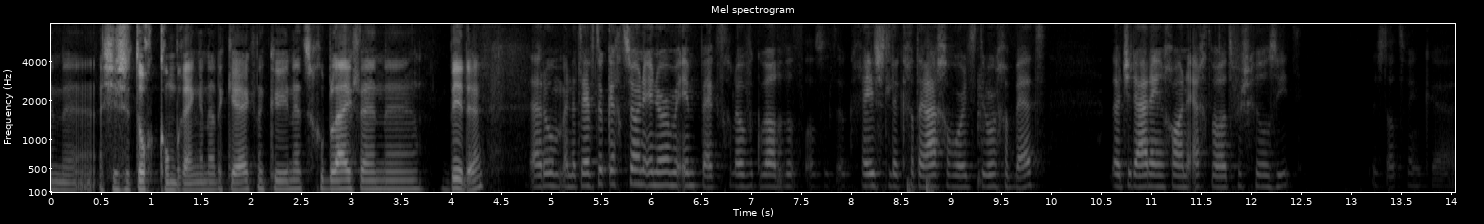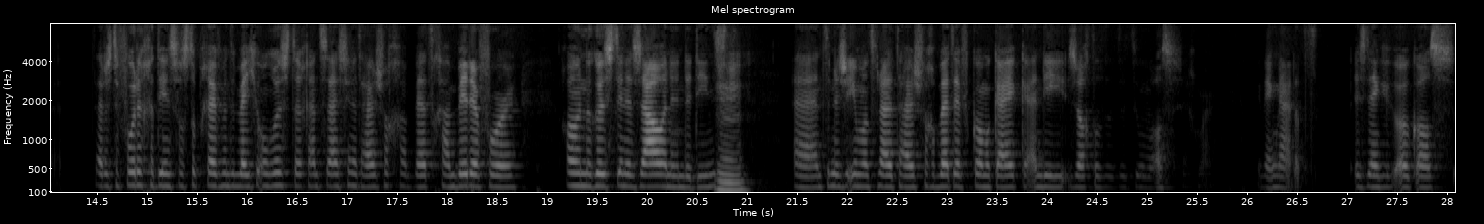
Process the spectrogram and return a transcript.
En eh, als je ze toch kon brengen naar de kerk, dan kun je net zo goed blijven en eh, bidden. Daarom. En het heeft ook echt zo'n enorme impact, geloof ik wel, dat het, als het ook geestelijk gedragen wordt door gebed, dat je daarin gewoon echt wel het verschil ziet. Dus dat vind ik. eh, tijdens de vorige dienst was het op een gegeven moment een beetje onrustig. En toen zijn ze in het huis van gebed gaan bidden voor gewoon rust in de zaal en in de dienst. Mm. En toen is er iemand vanuit het huis van gebed even komen kijken en die zag dat het er toen was, zeg maar. Ik denk, nou, dat is denk ik ook als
